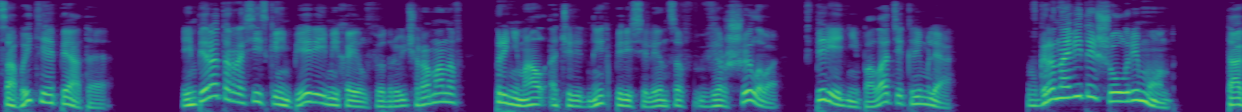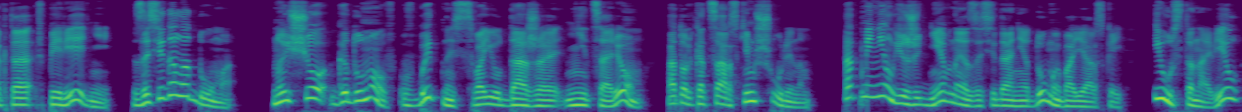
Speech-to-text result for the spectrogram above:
Событие пятое. Император Российской империи Михаил Федорович Романов принимал очередных переселенцев в Вершилово в передней палате Кремля. В Грановитой шел ремонт. Так-то в передней заседала Дума, но еще Годунов в бытность свою даже не царем, а только царским шурином, отменил ежедневное заседание Думы Боярской и установил,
